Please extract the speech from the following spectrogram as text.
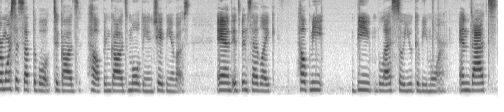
we're more susceptible to God's help and God's molding and shaping of us. And it's been said like, help me be less so you could be more. And that's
